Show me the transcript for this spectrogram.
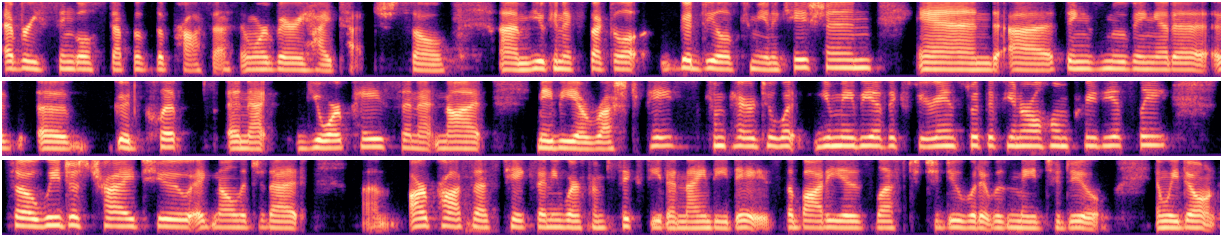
every single step of the process, and we're very high touch. So um, you can expect a good deal of communication and uh, things moving at a, a, a good clips and at your pace and at not maybe a rushed pace compared to what you maybe have experienced with the funeral home previously. So we just try to acknowledge that um, our process takes anywhere from 60 to 90 days. The body is left to do what it was made to do, and we don't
